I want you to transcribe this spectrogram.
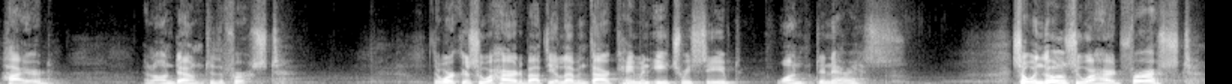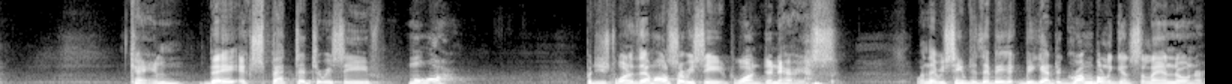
hired, and on down to the first. The workers who were hired about the 11th hour came and each received one denarius. So when those who were hired first came, they expected to receive more. But each one of them also received one denarius. When they received it, they began to grumble against the landowner.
